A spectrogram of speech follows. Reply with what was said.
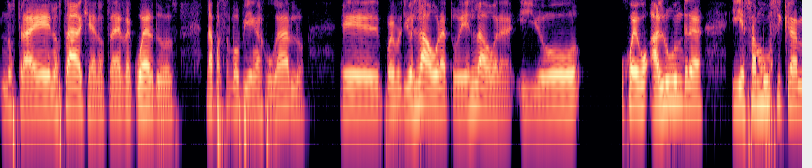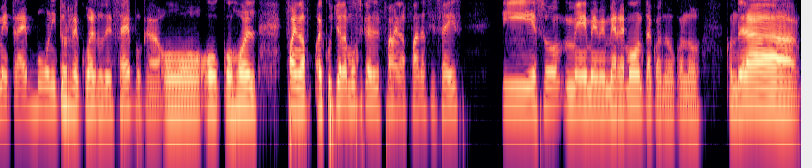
nos trae nostalgia, nos trae recuerdos, la pasamos bien a jugarlo. Eh, por ejemplo, yo es la hora, todavía es la hora, y yo juego Alundra y esa música me trae bonitos recuerdos de esa época. O, cojo el Final, escucho la música del Final Fantasy VI y eso me, me, remonta cuando, cuando, cuando era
